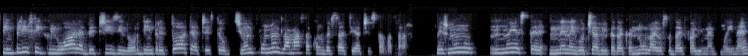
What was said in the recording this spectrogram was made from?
simplific luarea deciziilor dintre toate aceste opțiuni, punând la masa conversației acest avatar. Deci nu, nu este nenegociabil că dacă nu-l ai o să dai faliment mâine,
